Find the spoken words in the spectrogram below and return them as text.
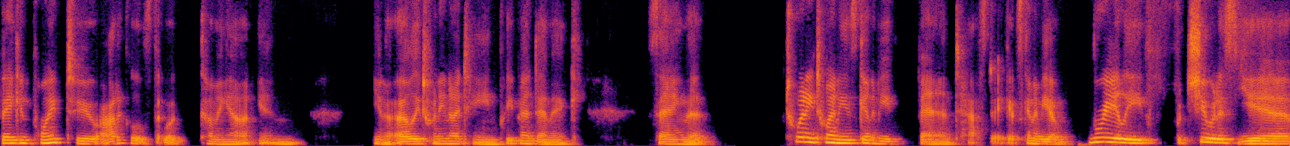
they can point to articles that were coming out in you know early 2019 pre-pandemic saying that 2020 is going to be fantastic it's going to be a really fortuitous year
